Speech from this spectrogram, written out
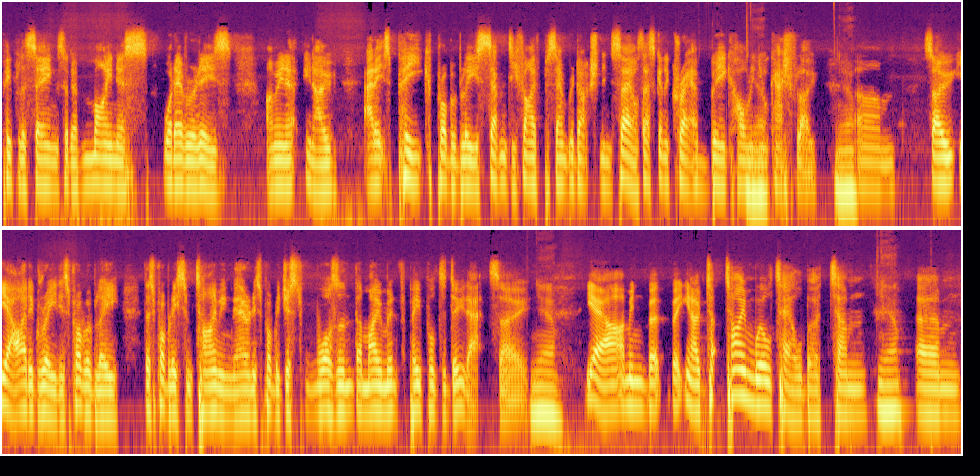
people are saying sort of minus whatever it is. I mean, uh, you know, at its peak, probably 75% reduction in sales. That's going to create a big hole yeah. in your cash flow. Yeah. Um, so yeah, I'd agree. There's probably there's probably some timing there, and it's probably just wasn't the moment for people to do that. So yeah, yeah. I mean, but but you know, t- time will tell. But um, yeah, um,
